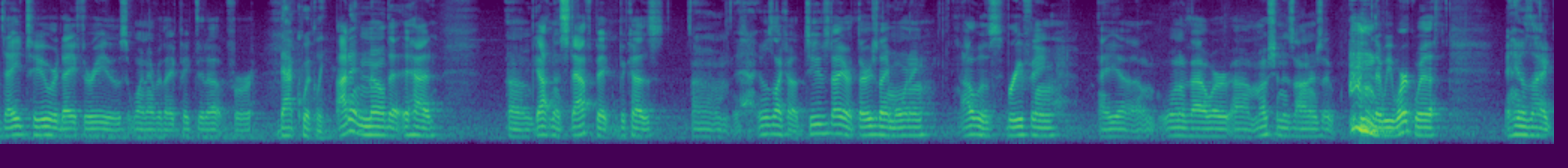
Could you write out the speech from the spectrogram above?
day two or day three. It was whenever they picked it up for. That quickly. I didn't know that it had um, gotten a staff pick because um, it was like a Tuesday or Thursday morning. I was briefing a um, one of our uh, motion designers that that we work with, and he was like,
